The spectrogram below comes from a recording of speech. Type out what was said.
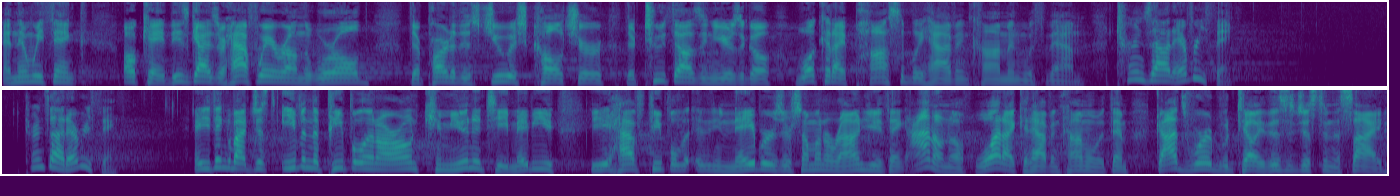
And then we think, okay, these guys are halfway around the world. They're part of this Jewish culture. They're 2,000 years ago. What could I possibly have in common with them? Turns out everything. Turns out everything. And you think about just even the people in our own community. Maybe you, you have people, neighbors or someone around you, you think, I don't know what I could have in common with them. God's word would tell you, this is just an aside,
